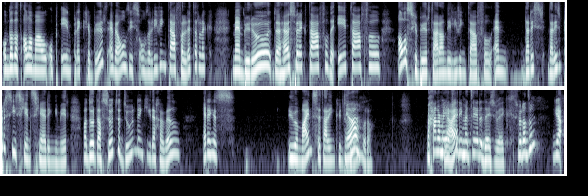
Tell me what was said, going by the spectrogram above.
omdat dat allemaal op één plek gebeurt. Hè, bij ons is onze livingtafel letterlijk mijn bureau, de huiswerktafel, de eettafel. Alles gebeurt daar aan die livingtafel. En daar is, daar is precies geen scheiding niet meer. Maar door dat zo te doen, denk ik dat je wel ergens je mindset daarin kunt ja. veranderen. We gaan ermee ja, experimenteren deze week. Zullen we dat doen? Ja,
